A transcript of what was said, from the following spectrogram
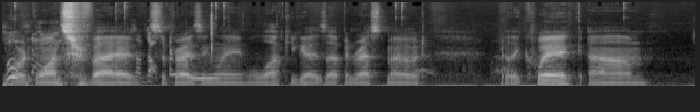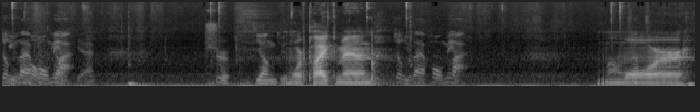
Lord Guan survived, surprisingly. We'll lock you guys up in rest mode really quick. Um, more pikemen. More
